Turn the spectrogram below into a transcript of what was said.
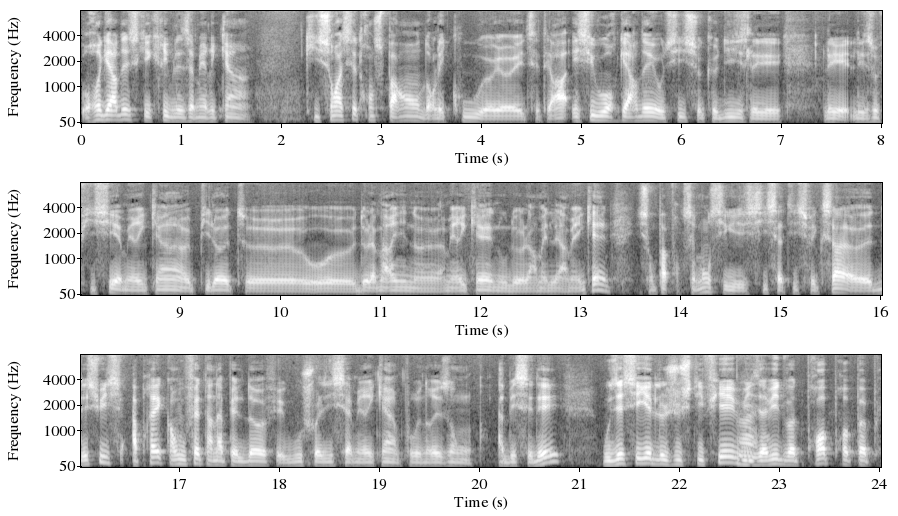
regardez ce qu'écrivent les Américains, qui sont assez transparents dans les coûts, euh, etc., et si vous regardez aussi ce que disent les, les, officiers américains euh, pilotes euh, de la marine américaine ou de l'armée de l'air américaine, ils ne sont pas forcément si, satisfaits que ça des Suisses. Après, quand vous faites un appel d'offres et que vous choisissez américain pour une raison ABCD, vous essayez de le justifier vis-à-, -vis de votre propre peuple.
